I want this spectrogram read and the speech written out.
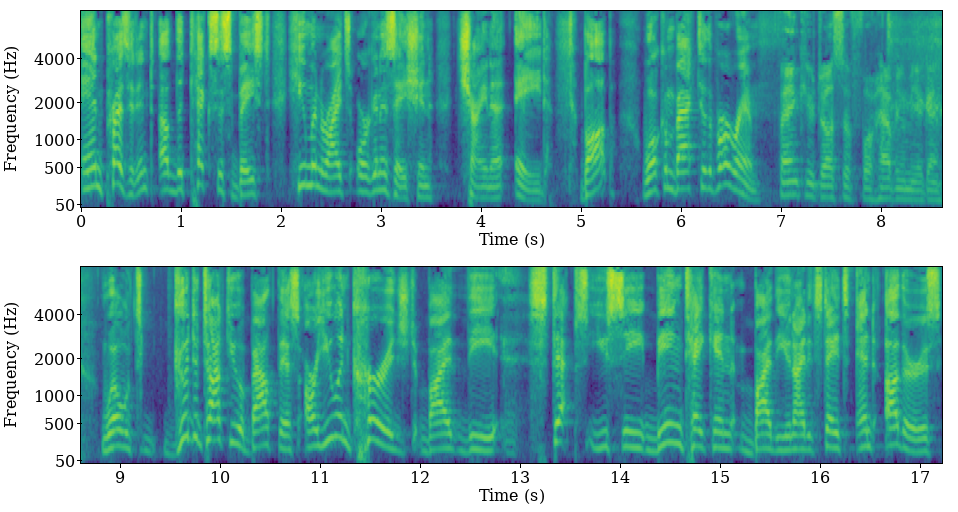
and President of the Texas based human rights organization China Aid. Bob, welcome back to the program. Thank you, Joseph, for having me again. Well, it's good to talk to you about this. Are you encouraged by the steps you see being taken by the United States and others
